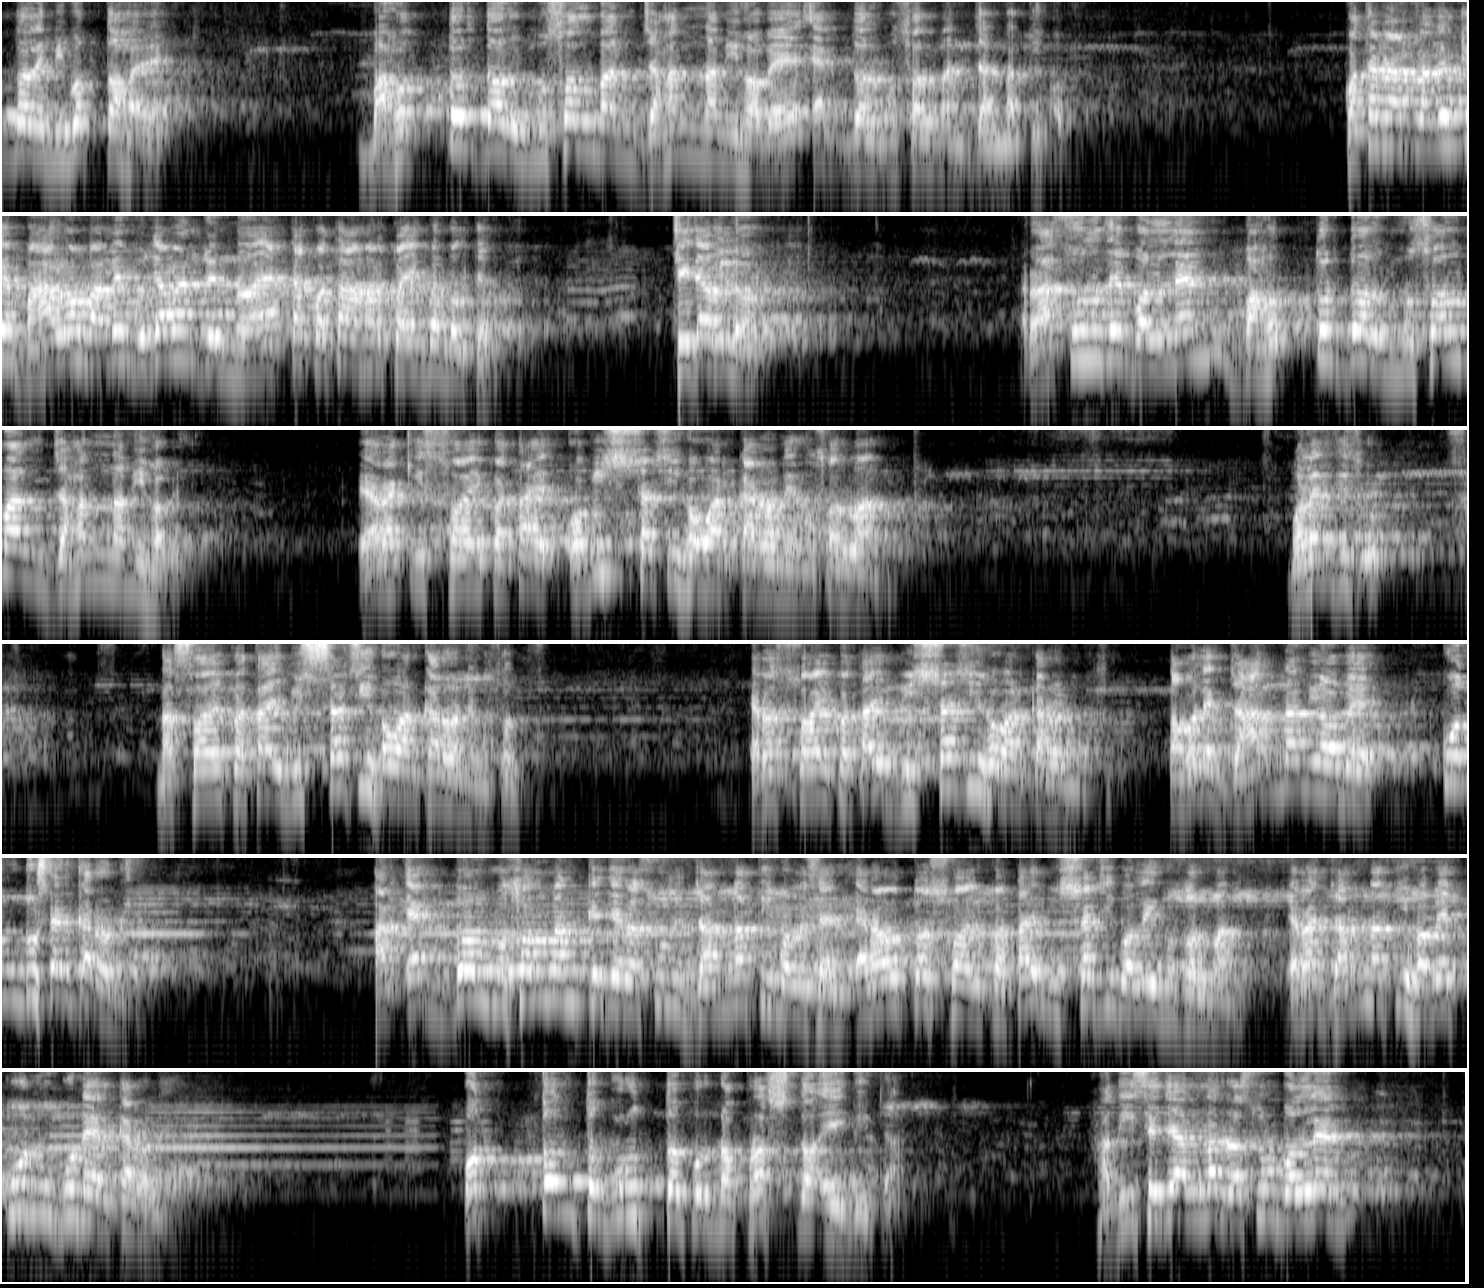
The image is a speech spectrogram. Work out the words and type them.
দলে বিভক্ত হয়। বাহাত্তর দল মুসলমান জাহান্নামি হবে একদল মুসলমান জান্নাতি হবে। কথাটা আপনাদেরকে ভালোভাবে বোঝাবার জন্য একটা কথা আমার কয়েকবার বলতে হবে। সেটা হইল রাসুল যে বললেন, বাহাত্তর দল মুসলমান জাহান্নামি হবে। এরা কি ছয় কথায় অবিশ্বাসী হওয়ার কারণে মুসলমান? বলেন কিছু। না ছয় কথায় বিশ্বাসী হওয়ার কারণে মুসলমান। এরা ছয় কথায় বিশ্বাসী হওয়ার কারণে মুসলমান। তাহলে জাহান্নামি হবে কোন দোষের কারণে? আর একদল মুসলমানকে যে রাসুল জান্নাতি বলেছেন, এরাও তো ছয় কথায় বিশ্বাসী বলেই মুসলমান। এরা জান্নাতি হবে কোন গুণের কারণে? অত্যন্ত গুরুত্বপূর্ণ প্রশ্ন এই দুইটা। হাদিসে যে আল্লাহ রাসুল বললেন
